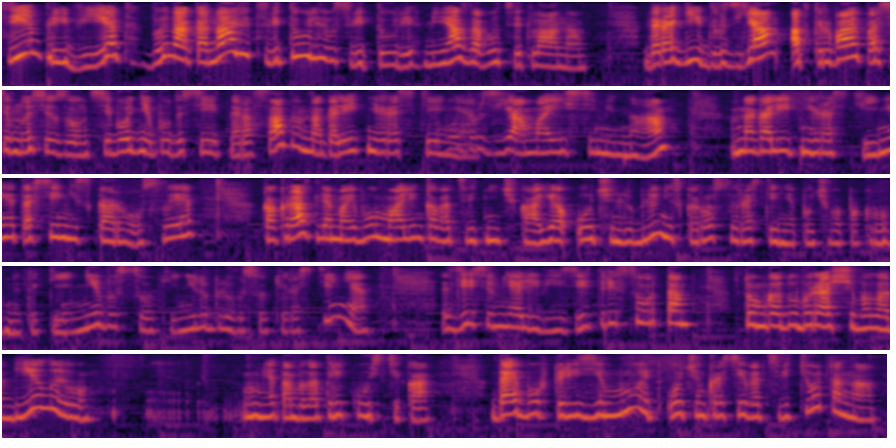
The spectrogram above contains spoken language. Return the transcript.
Всем привет! Вы на канале Цветули у Светули. Меня зовут Светлана. Дорогие друзья, открываю посевной сезон. Сегодня буду сеять на рассаду многолетние растения. Вот, друзья, мои семена. Многолетние растения. Это все низкорослые. Как раз для моего маленького цветничка. Я очень люблю низкорослые растения, почвопокровные такие. Невысокие. Не люблю высокие растения. Здесь у меня ливизии три сорта. В том году выращивала белую у меня там было три кустика. Дай бог перезимует, очень красиво цветет она.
